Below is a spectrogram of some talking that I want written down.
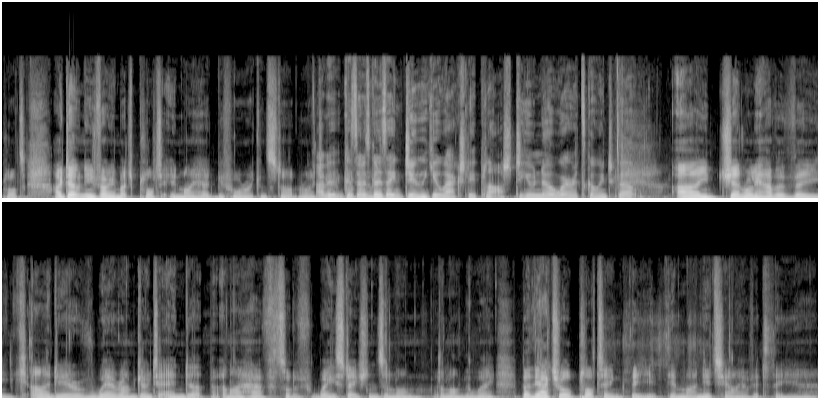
plots. I don't need very much plot in my head before I can start writing. Because I, I was going to say, do you actually plot? Do you know where it's going to go? I generally have a vague idea of where I'm going to end up, and I have sort of way stations along along the way. But the actual plotting, the the minutiae of it, the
